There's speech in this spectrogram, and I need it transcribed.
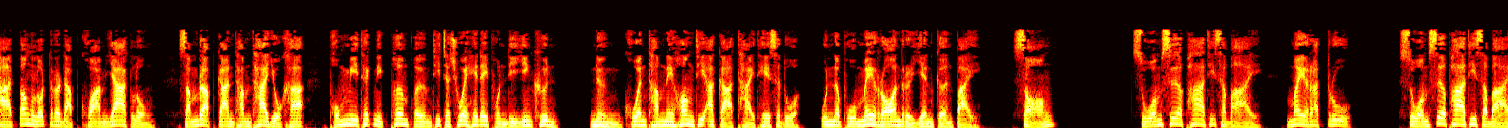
อาจต้องลดระดับความยากลงสำหรับการทำท่าโยคะ ผมมีเทคนิคเพิ่มเติมที่จะช่วยให้ได้ผลดียิ่งขึ้น 1. ควรทำในห้องที่อากาศถ่ายเทสะดวก อุณหภูมิไม่ร้อนหรือเย็นเกินไป 2. สวมเสื้อผ้าที่สบาย ไม่รัดรูป สวมเสื้อผ้าที่สบาย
